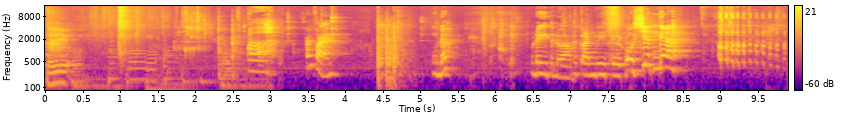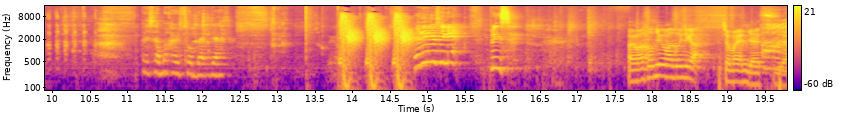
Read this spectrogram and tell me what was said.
Jadi Ah, I'm fine. Udah? Udah gitu doang. I can't breathe it. Oh shit, enggak. My stomach hurts so bad, guys. Ini di sini. Please. Ayo masuk juga, masuk juga. Cobain guys, ya.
